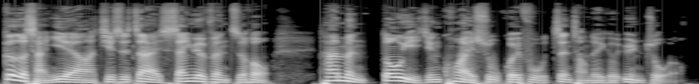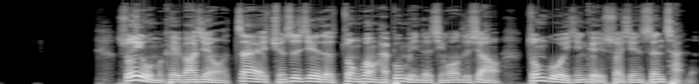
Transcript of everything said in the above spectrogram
各个产业啊，其实在三月份之后，他们都已经快速恢复正常的一个运作了。所以我们可以发现哦，在全世界的状况还不明的情况之下，中国已经可以率先生产了。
